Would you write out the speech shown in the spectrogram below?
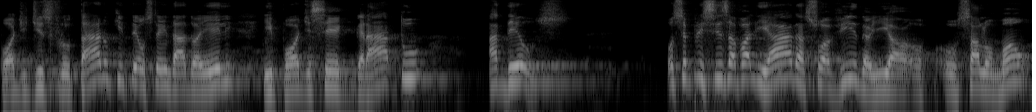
pode desfrutar o que Deus tem dado a ele e pode ser grato a Deus. Você precisa avaliar a sua vida e a, o Salomão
